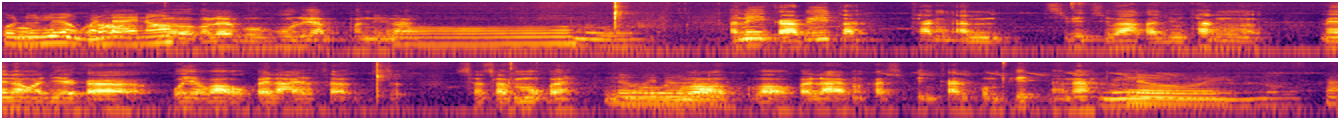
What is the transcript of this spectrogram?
บ่รู้เรื่องปานใดเนาะเออก็เลยบ่ฮู้เรื่องอันนี้โอ้นะโดยอันนี้ก็มีทางทางอันชีวิตชีวาก็อยู่ทาง แม่น้องไอเดียก็บ่อยากว่าออกไปหลายสะสะสะสมุกไปโดยโดเพยราะว่าว่าออกไปหลายมันก็สิเป็นการข่มผิดนะนะแม่โดยโดยก็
